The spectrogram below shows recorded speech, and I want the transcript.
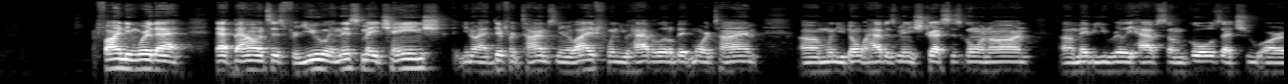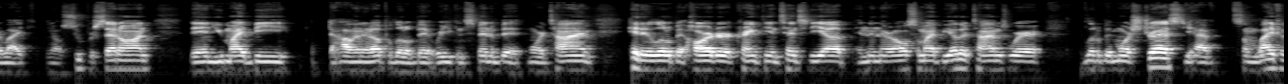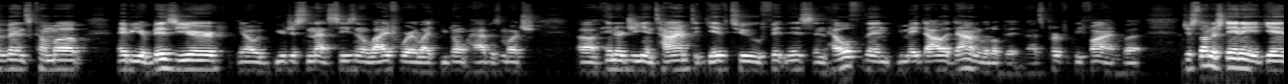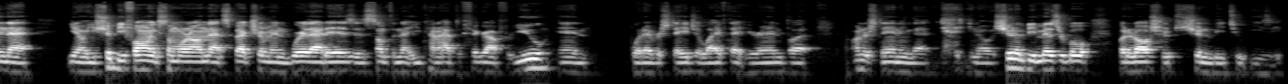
finding where that that balance is for you and this may change you know at different times in your life when you have a little bit more time um, when you don't have as many stresses going on uh, maybe you really have some goals that you are like you know super set on then you might be dialing it up a little bit where you can spend a bit more time hit it a little bit harder crank the intensity up and then there also might be other times where a little bit more stress you have some life events come up maybe you're busier, you know, you're just in that season of life where like you don't have as much uh, energy and time to give to fitness and health, then you may dial it down a little bit. That's perfectly fine. But just understanding again that you know you should be falling somewhere on that spectrum, and where that is is something that you kind of have to figure out for you in whatever stage of life that you're in. But understanding that you know it shouldn't be miserable, but it also shouldn't be too easy.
